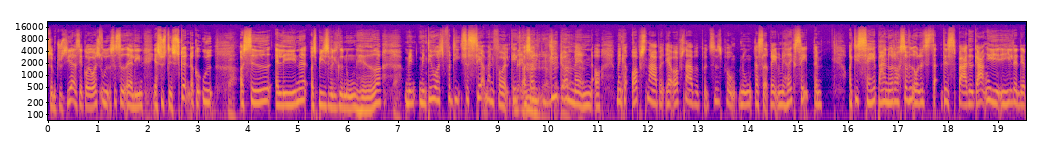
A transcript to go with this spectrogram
som du siger, altså, jeg går jo også ud, så sidder jeg alene. Jeg synes, det er skønt at gå ud Ja. og sidde alene og spise, hvilket nogen hader. Ja. Men, men det er jo også fordi, så ser man folk, ikke? Men Og så der, lytter ja, ja. man, og man kan opsnappe. Jeg opsnappede på et tidspunkt nogen, der sad bag, men jeg havde ikke set dem. Og de sagde bare noget, der var så vidunderligt. Det sparkede gang i, i hele den der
